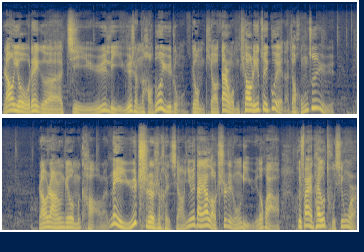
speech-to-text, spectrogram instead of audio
然后有这个鲫鱼、鲤鱼什么的，好多鱼种给我们挑，但是我们挑了一最贵的，叫红鳟鱼。然后让人给我们烤了，那鱼吃的是很香，因为大家老吃这种鲤鱼的话啊，会发现它有土腥味儿。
